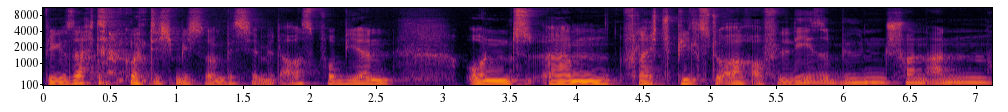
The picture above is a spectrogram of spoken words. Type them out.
wie gesagt, da konnte ich mich so ein bisschen mit ausprobieren. Und ähm, vielleicht spielst du auch auf Lesebühnen schon an.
